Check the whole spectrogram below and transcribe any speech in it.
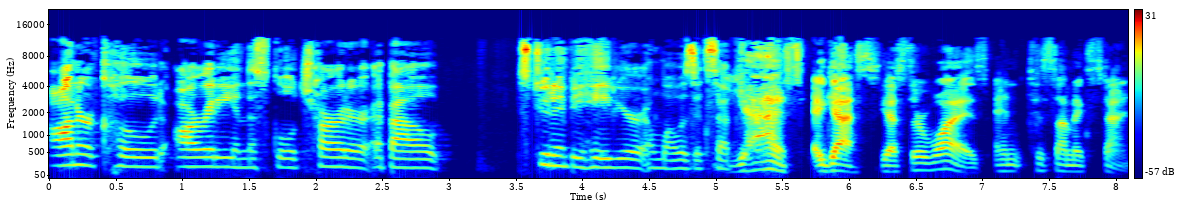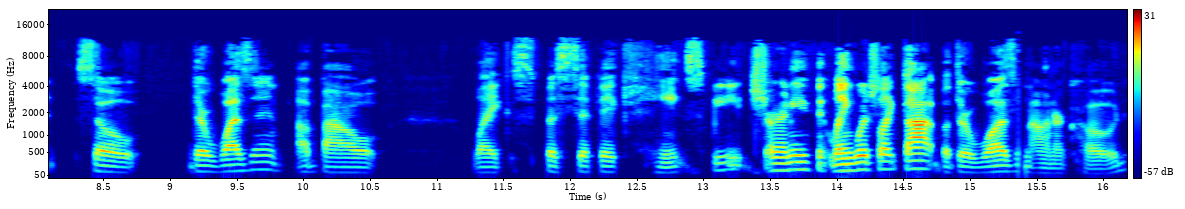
honor code already in the school charter about student behavior and what was acceptable? Yes, yes, yes, there was, and to some extent. So there wasn't about like specific hate speech or anything language like that, but there was an honor code,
